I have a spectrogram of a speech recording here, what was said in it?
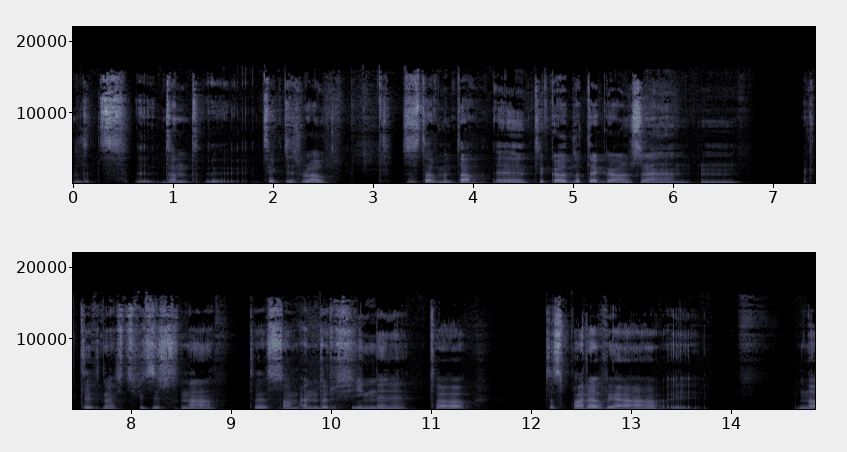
let's y, don't take this road. Zostawmy to. Tylko dlatego, że mm, aktywność fizyczna to są endorfiny, to, to sprawia no,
